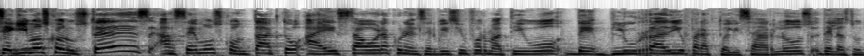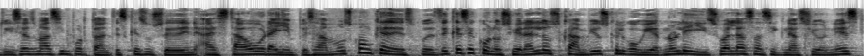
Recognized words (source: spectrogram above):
seguimos con ustedes, hacemos contacto a esta hora con el servicio informativo de Blue Radio para actualizarlos de las noticias más importantes que suceden a esta hora. Y empezamos con que después de que se conocieran los cambios que el gobierno le hizo a las asignaciones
